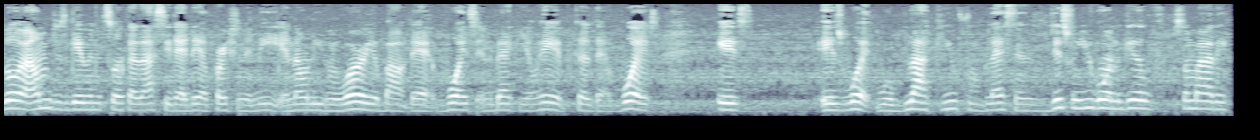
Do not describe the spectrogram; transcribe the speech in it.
Lord, I'm just giving it to them because I see that they're a person in need, and don't even worry about that voice in the back of your head because that voice is is what will block you from blessings. Just when you going to give somebody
